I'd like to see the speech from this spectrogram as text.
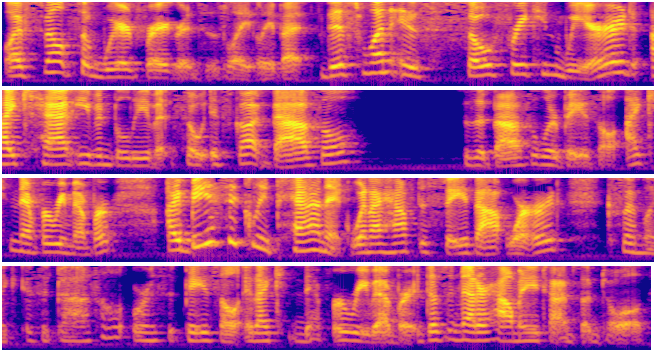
Well, I've smelt some weird fragrances lately, but this one is so freaking weird. I can't even believe it. So it's got basil, is it basil or basil? I can never remember. I basically panic when I have to say that word because I'm like, is it basil or is it basil? And I can never remember. It doesn't matter how many times I'm told.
